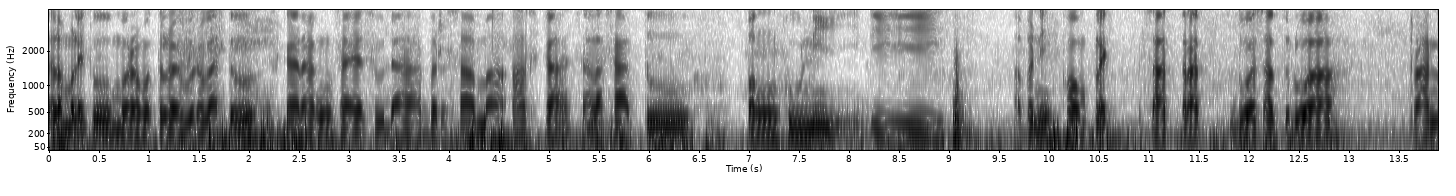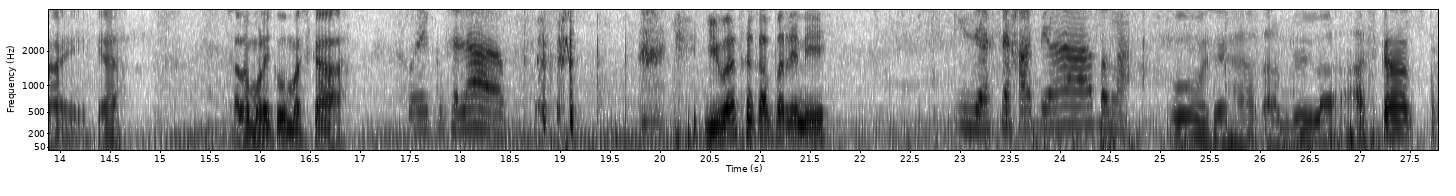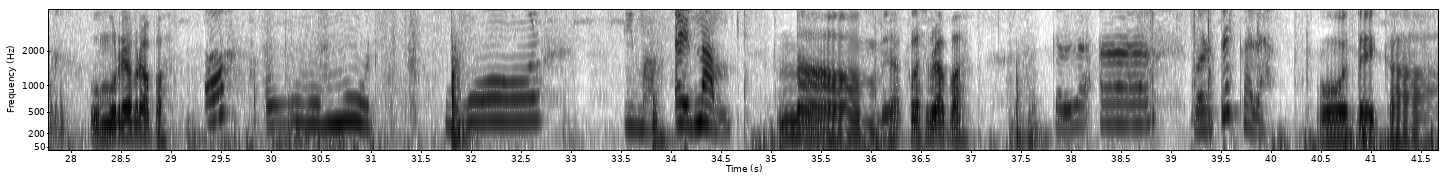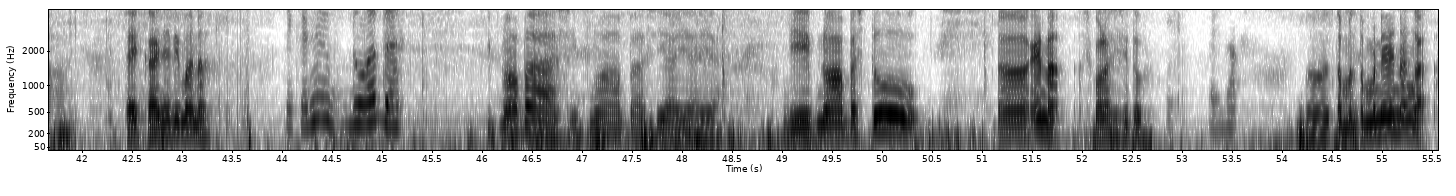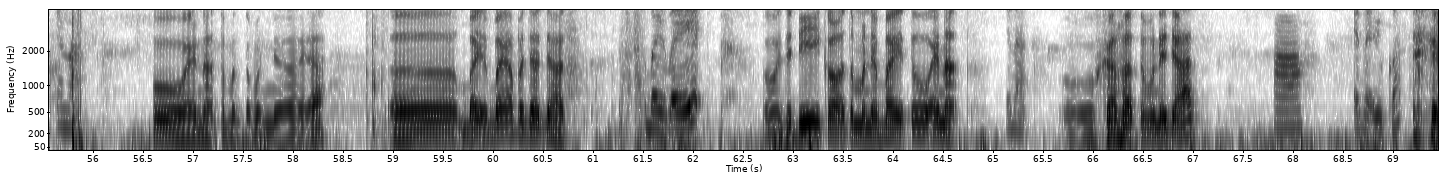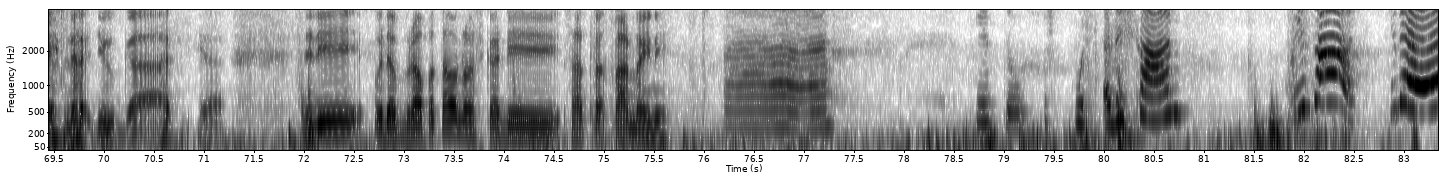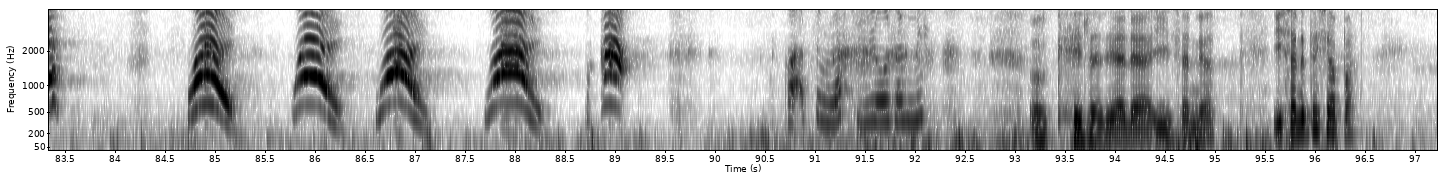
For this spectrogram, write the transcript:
Assalamualaikum warahmatullahi wabarakatuh. Sekarang saya sudah bersama Aska, salah satu penghuni di apa nih komplek Satrat 212 Ranai ya. Assalamualaikum Aska. Waalaikumsalam. Gimana kabarnya nih? Iya sehat ya bang. Oh sehat, alhamdulillah. Aska umurnya berapa? Oh umur umur lima eh enam 6 ya. Kelas berapa? kelas berarti kalah. Oh TK. TK-nya di mana? Tekanya dua belas. Ibnu Abbas, Ibnu Abbas, ya ya ya. Di Ibnu Abbas tuh eh, enak sekolah di situ. Enak Eh, teman-temannya enak nggak? enak. Oh enak teman-temannya ya. Eh baik-baik apa jahat-jahat? Baik baik. Oh jadi kalau temannya baik tuh enak. Enak. Oh kalau temannya jahat Ah enak juga. enak juga ya. Jadi udah berapa tahun Aska di Satra Trana ini? Ah itu. Wih ada Isan. Isan Kak tuh lah ini orang nih. Oke tadi ada Isan ya. Isan itu siapa?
